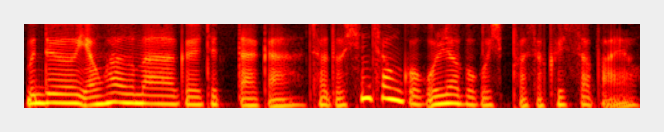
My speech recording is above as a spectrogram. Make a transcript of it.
문득 영화 음악을 듣다가 저도 신청곡 올려보고 싶어서 글 써봐요.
